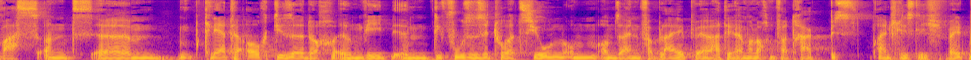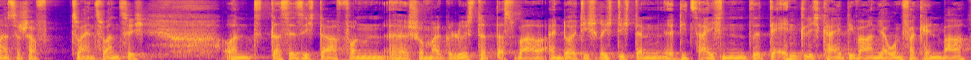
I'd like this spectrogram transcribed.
was und ähm, klärte auch diese doch irgendwie ähm, diffuse Situation um, um seinen Verbleib. Er hatte ja immer noch einen Vertrag bis einschließlich Weltmeisterschaft 22. Und dass er sich davon äh, schon mal gelöst hat, das war eindeutig richtig, denn äh, die Zeichen der Endlichkeit, die waren ja unverkennbar.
